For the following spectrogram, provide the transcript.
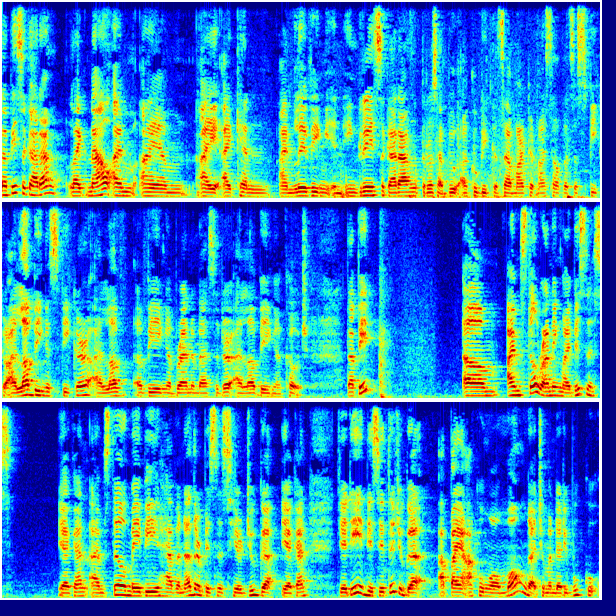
tapi sekarang like now I'm I am I I can I'm living in Inggris sekarang terus aku aku bisa market myself as a speaker. I love being a speaker. I love uh, being a brand ambassador. I love being a coach. Tapi um, I'm still running my business. Ya kan, I'm still maybe have another business here juga, ya kan. Jadi di situ juga apa yang aku ngomong nggak cuma dari buku,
